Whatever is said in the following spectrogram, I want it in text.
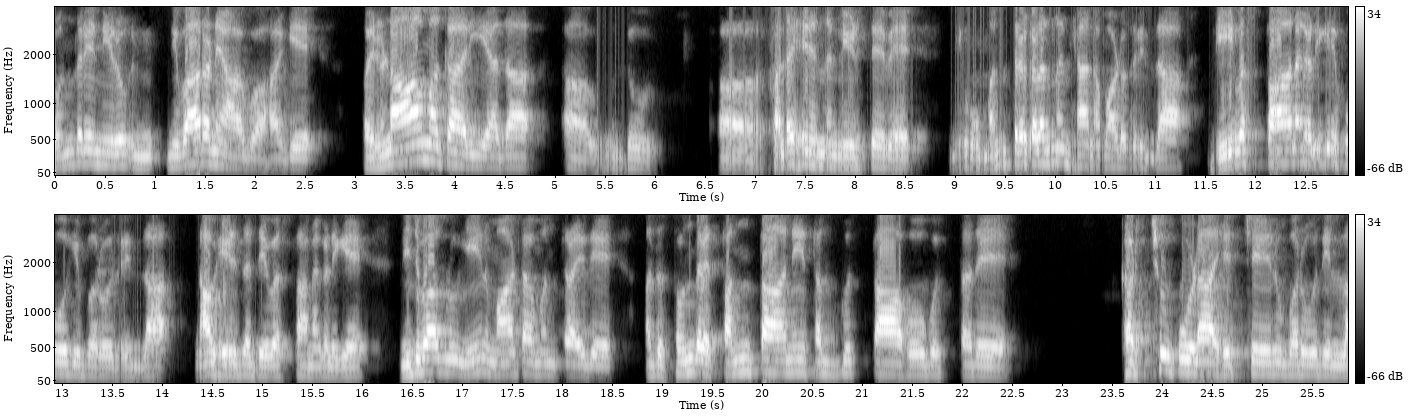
ತೊಂದರೆ ನಿರು, ನಿವಾರಣೆ ಆಗುವ ಹಾಗೆ ಪರಿಣಾಮಕಾರಿಯಾದ ಒಂದು ಸಲಹೆಯನ್ನು ನೀಡ್ತೇವೆ. ನೀವು ಮಂತ್ರಗಳನ್ನ ಧ್ಯಾನ ಮಾಡೋದ್ರಿಂದ, ದೇವಸ್ಥಾನಗಳಿಗೆ ಹೋಗಿ ಬರೋದ್ರಿಂದ, ನಾವು ಹೇಳಿದ ದೇವಸ್ಥಾನಗಳಿಗೆ, ನಿಜವಾಗ್ಲೂ ಏನು ಮಾಟ ಮಂತ್ರ ಇದೆ, ಅದು ತೊಂದರೆ ತಂತಾನೆ ತಗ್ಗುತ್ತಾ ಹೋಗುತ್ತದೆ. ಖರ್ಚು ಕೂಡ ಹೆಚ್ಚೇನು ಬರುವುದಿಲ್ಲ.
